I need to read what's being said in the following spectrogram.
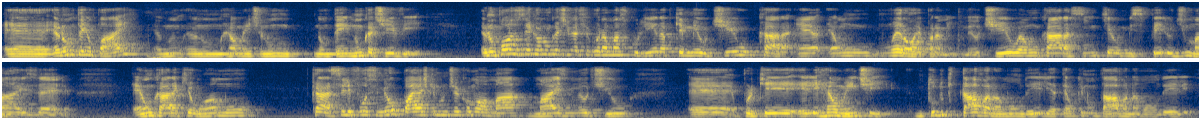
É, eu não tenho pai, eu, não, eu não, realmente não, não tenho, nunca tive. Eu não posso dizer que eu nunca tive a figura masculina, porque meu tio, cara, é, é um, um herói para mim. Meu tio é um cara assim que eu me espelho demais, velho. É um cara que eu amo. Cara, se ele fosse meu pai, acho que não tinha como amar mais meu tio é, porque ele realmente, tudo que estava na mão dele, até o que não estava na mão dele,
